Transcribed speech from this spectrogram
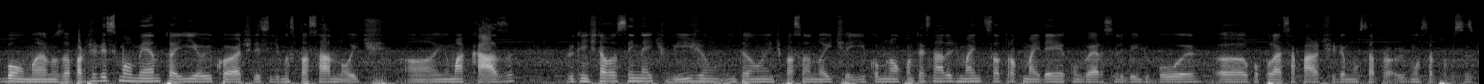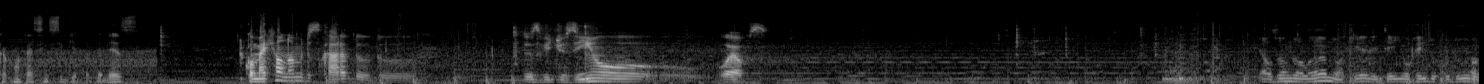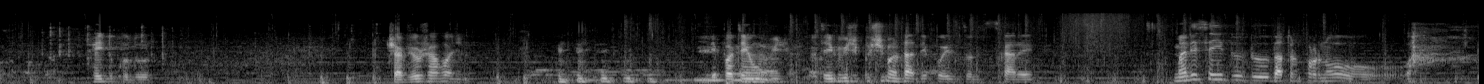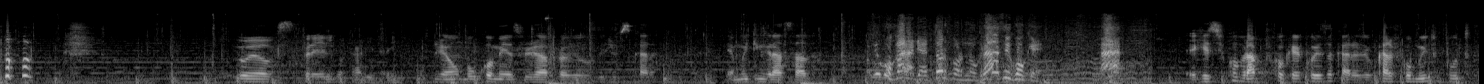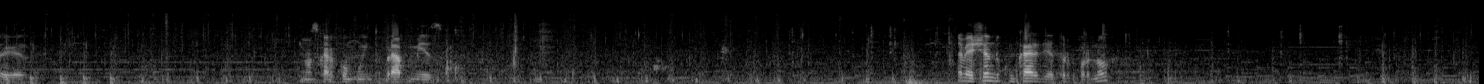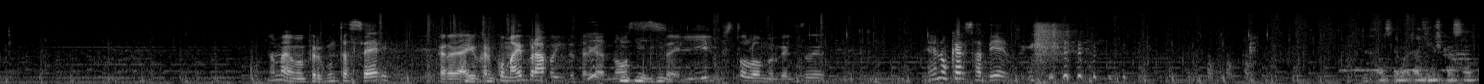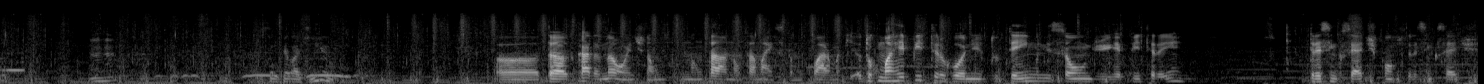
Bom, manos, a partir desse momento aí, eu e o Coyote decidimos passar a noite uh, em uma casa. Porque a gente tava sem night vision, então a gente passou a noite aí. Como não acontece nada demais, a gente só troca uma ideia, conversa ali bem de boa. Uh, eu vou pular essa parte e demonstrar pra, mostrar pra vocês o que acontece em seguida, beleza? Como é que é o nome dos caras do, do, dos videozinhos, o Elvis? É o Zangolano, aquele, tem o Rei do Kuduro. Rei do Kuduro. Já viu já, Rony? depois tem um vídeo. Eu tenho um vídeo pra te mandar depois de todos esses caras aí. Manda esse aí do, do, do ator pornô. o Elvis pra ele. Já é um bom começo já pra ver o vídeo dos caras. É muito engraçado. Digo cara de ator pornográfico ou quê? Ah? É que eles ficam bravos por qualquer coisa, cara. O cara ficou muito puto, tá ligado? Nossa, o cara ficou muito bravo mesmo. Tá me achando com cara de ator pornô? Não, mas é uma pergunta séria. O cara, aí o cara ficou mais bravo ainda, tá ligado? Nossa, ele, ele pistolou, mano. Ele... Eu não quero saber. Nossa, uma casinha de caçada. Uhum. Vocês estão peladinhos? Uh, tá, cara, não, a gente não, não tá, não tá mais, estamos com arma aqui. Eu tô com uma repeater, Rony, tu tem munição de repeater aí? 357.357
